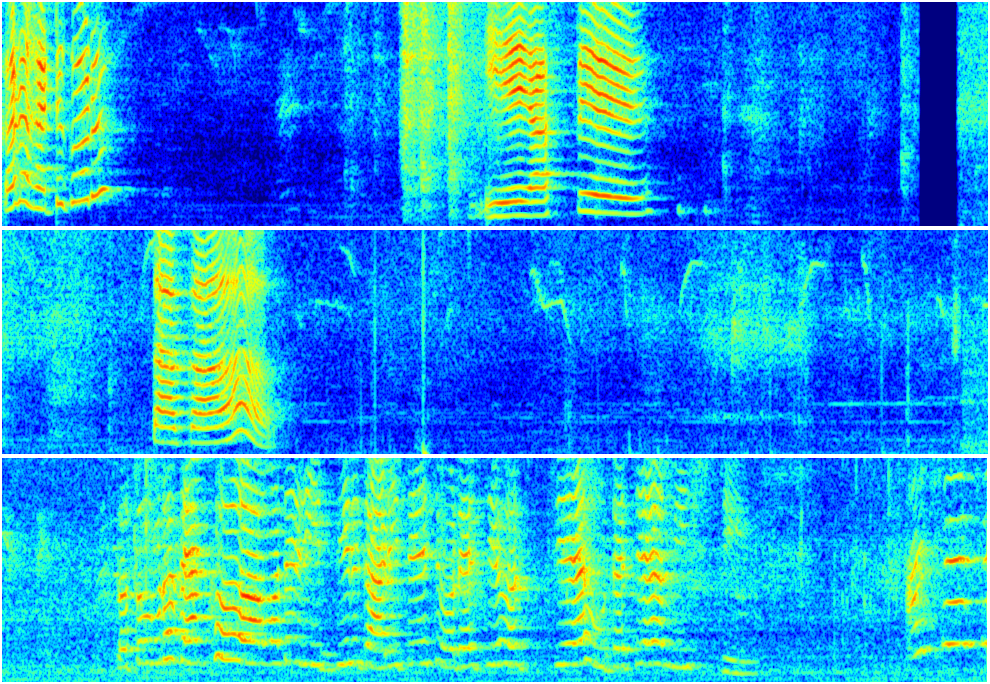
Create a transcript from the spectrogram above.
করো হাঁটু করো। এ আসতে। তাকাও। তো তোমরা দেখো, আমাদের রিদ্ধির গাড়িতে চড়েছে হচ্ছে, উঠেছে মিষ্টি। আসো আসো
